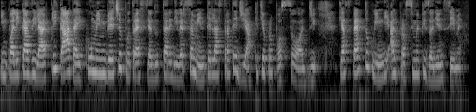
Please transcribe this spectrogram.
in quali casi l'hai applicata e come invece potresti adottare diversamente la strategia che ti ho proposto oggi. Ti aspetto quindi al prossimo episodio insieme.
